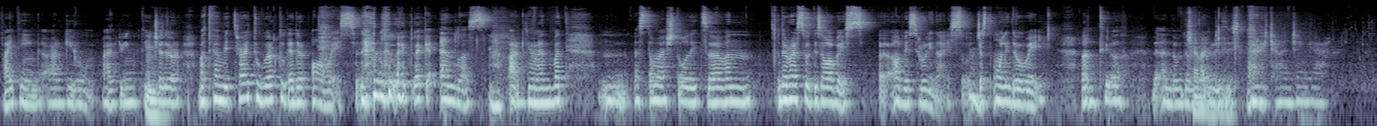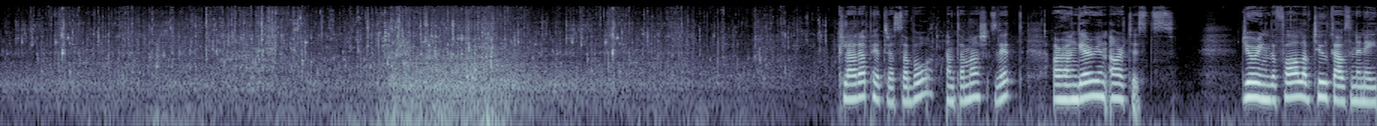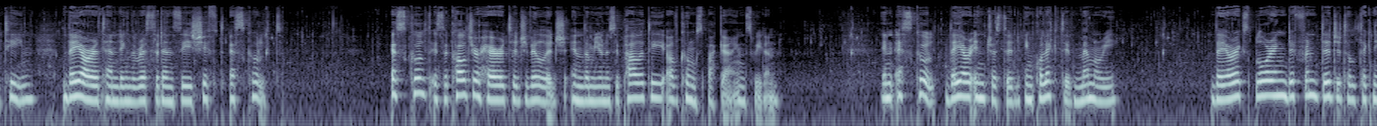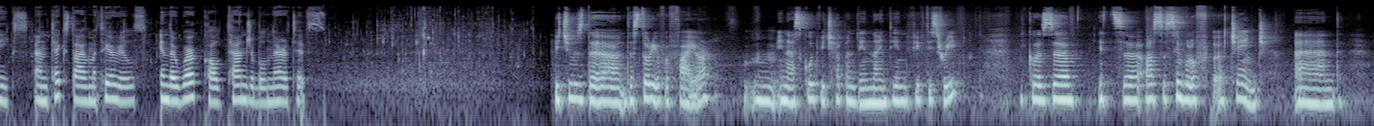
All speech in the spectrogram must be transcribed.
fighting, argue, arguing with each mm. other. But when we try to work together, always like like an endless argument. But um, as Tamas told, it's uh, when the result is always uh, always really nice. So mm. just only the way until the end of the world is very challenging. Yeah. Klara Petra Szabo and Tamas Szvet are Hungarian artists. During the fall of 2018, they are attending the residency Skift Äskhult. Äskhult is a culture heritage village in the municipality of Kungsbacka in Sweden. In Äskhult, they are interested in collective memory. They are exploring different digital techniques and textile materials in their work called Tangible Narratives. We choose the, the story of a fire um, in Äskhult, which happened in 1953, because uh, it's uh, also a symbol of uh, change. And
